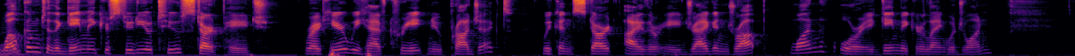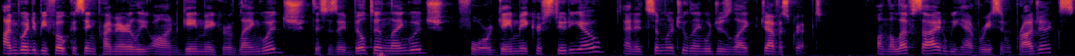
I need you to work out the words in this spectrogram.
Welcome to the GameMaker Studio 2 start page. Right here we have create new project. We can start either a drag and drop one or a GameMaker language one. I'm going to be focusing primarily on GameMaker language. This is a built-in language for GameMaker Studio and it's similar to languages like JavaScript. On the left side we have recent projects.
